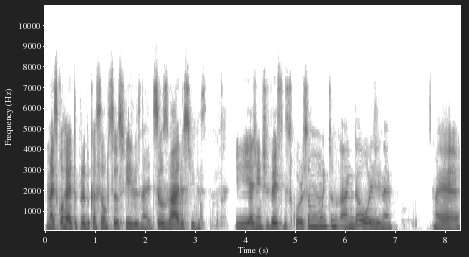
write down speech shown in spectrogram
mais correto para a educação dos seus filhos, né? De seus vários filhos. E a gente vê esse discurso muito ainda hoje, né? É,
